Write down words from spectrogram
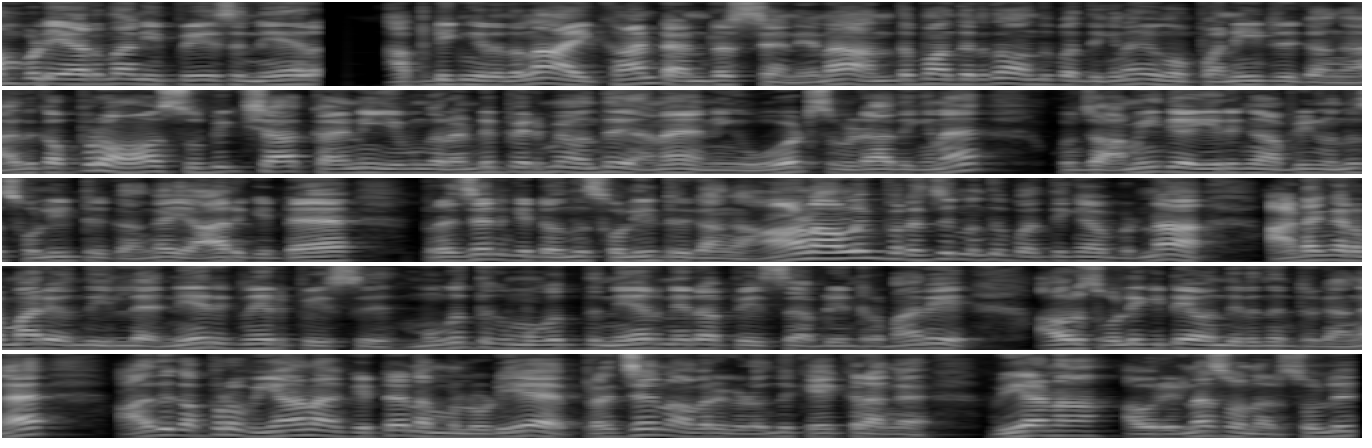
ஆம்பளையாக இருந்தால் நீ பேசு நேரம் அப்படிங்கிறதெல்லாம் ஐ காண்ட் அண்டர்ஸ்டாண்ட் ஏன்னா அந்த மாதிரி தான் வந்து பார்த்திங்கன்னா இவங்க பண்ணிகிட்டு இருக்காங்க. அதுக்கப்புறம் சுபிக்ஷா கனி இவங்க ரெண்டு பேருமே வந்து ஆனால் நீங்கள் ஓட்ஸ் விடாதீங்கன்னா கொஞ்சம் அமைதியாக இருங்க அப்படின்னு வந்து சொல்லிட்டு இருக்காங்க யாருக்கிட்ட? பிரஜன் கிட்ட வந்து சொல்லிட்டு இருக்காங்க ஆனாலும் பிரஜன் வந்து பார்த்திங்க அப்படின்னா அடங்குற மாதிரி வந்து இல்லை. நேருக்கு நேர் பேசு. முகத்துக்கு முகத்து நேர் நேராக பேசு அப்படின்ற மாதிரி அவர் சொல்லிக்கிட்டே வந்து இருந்துட்டு இருக்காங்க அதுக்கப்புறம் வியானா கிட்ட நம்மளுடைய பிரஜன் அவர்கள் வந்து கேட்குறாங்க வியானா அவர் என்ன சொன்னார் சொல்லு?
